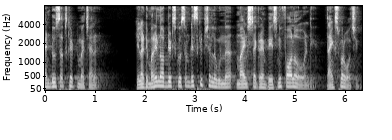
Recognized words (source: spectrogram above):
and do subscribe to my channel ఇలాంటి మరిన్ని అప్డేట్స్ కోసం డిస్క్రిప్షన్లో ఉన్న మా ఇన్స్టాగ్రామ్ పేజ్ని ఫాలో అవ్వండి. Thanks for watching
